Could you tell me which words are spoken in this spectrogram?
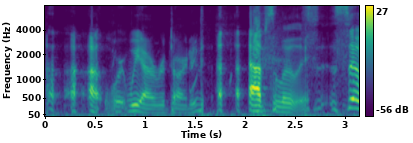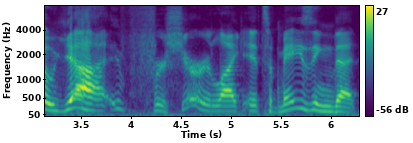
We're, we are retarded. Absolutely. so yeah, for sure. Like it's amazing that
